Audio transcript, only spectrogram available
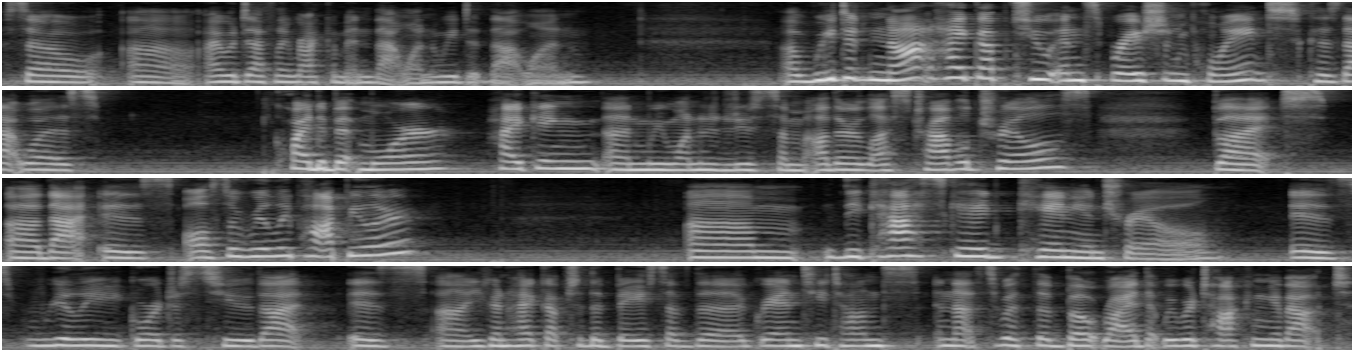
So uh, I would definitely recommend that one. We did that one. Uh, we did not hike up to Inspiration Point because that was quite a bit more hiking, and we wanted to do some other less traveled trails but uh, that is also really popular. Um, the Cascade Canyon Trail is really gorgeous too. That is, uh, you can hike up to the base of the Grand Tetons, and that's with the boat ride that we were talking about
